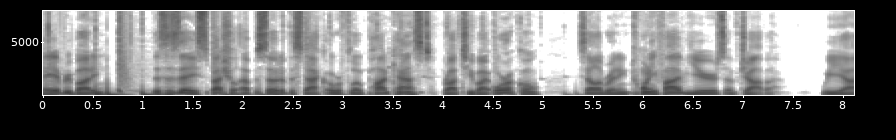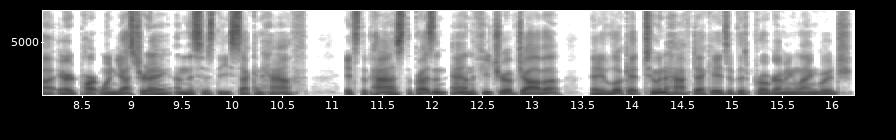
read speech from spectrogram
Hey, everybody. This is a special episode of the Stack Overflow podcast brought to you by Oracle, celebrating 25 years of Java. We uh, aired part one yesterday, and this is the second half. It's the past, the present, and the future of Java, a look at two and a half decades of this programming language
